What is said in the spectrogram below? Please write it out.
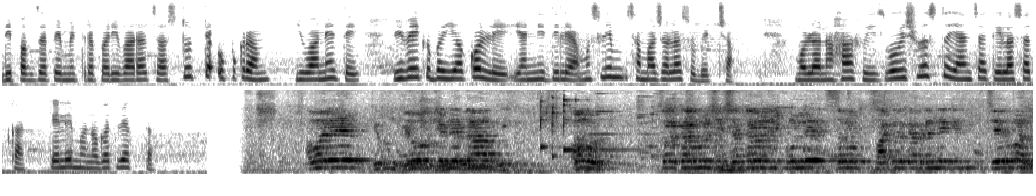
दीपक जपे मित्र परिवाराचा स्तुत्य उपक्रम युवा नेते विवेक भैया कोल्हे यांनी दिल्या मुस्लिम समाजाला शुभेच्छा. मौलाना हाफिज व विश्वस्त यांचा केला सत्कार केले मनोगत व्यक्त. हमारे युवक के नेता और सरकार मंत्री शंकरराव जी कोल्हे सब सागर कारखाने के चेयरमैन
